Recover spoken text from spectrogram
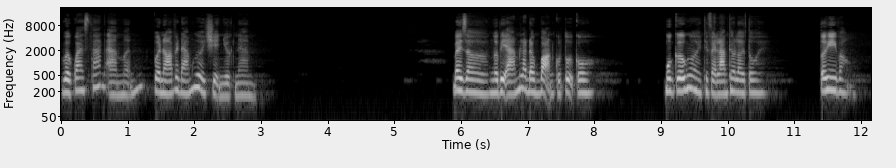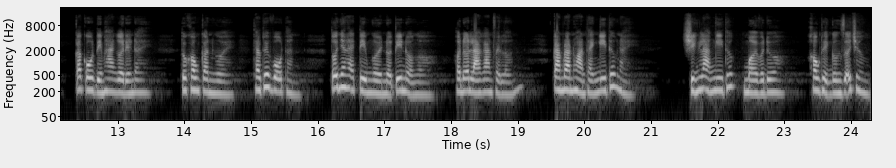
vừa quan sát à Mẫn, Vừa nói với đám người triển nhược nam. Bây giờ người bị ám là đồng bọn của tụi cô. Muốn cứu người thì phải làm theo lời tôi. Tôi hy vọng Các cô tìm hai người đến đây. Tôi không cần người theo thuyết vô thần, Tốt nhất hãy tìm người nửa tin nửa ngờ, Hơn nữa lá gan phải lớn. Cam đoan hoàn thành nghi thức này Chính là nghi thức mời và đưa, Không thể ngừng giữa chừng.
